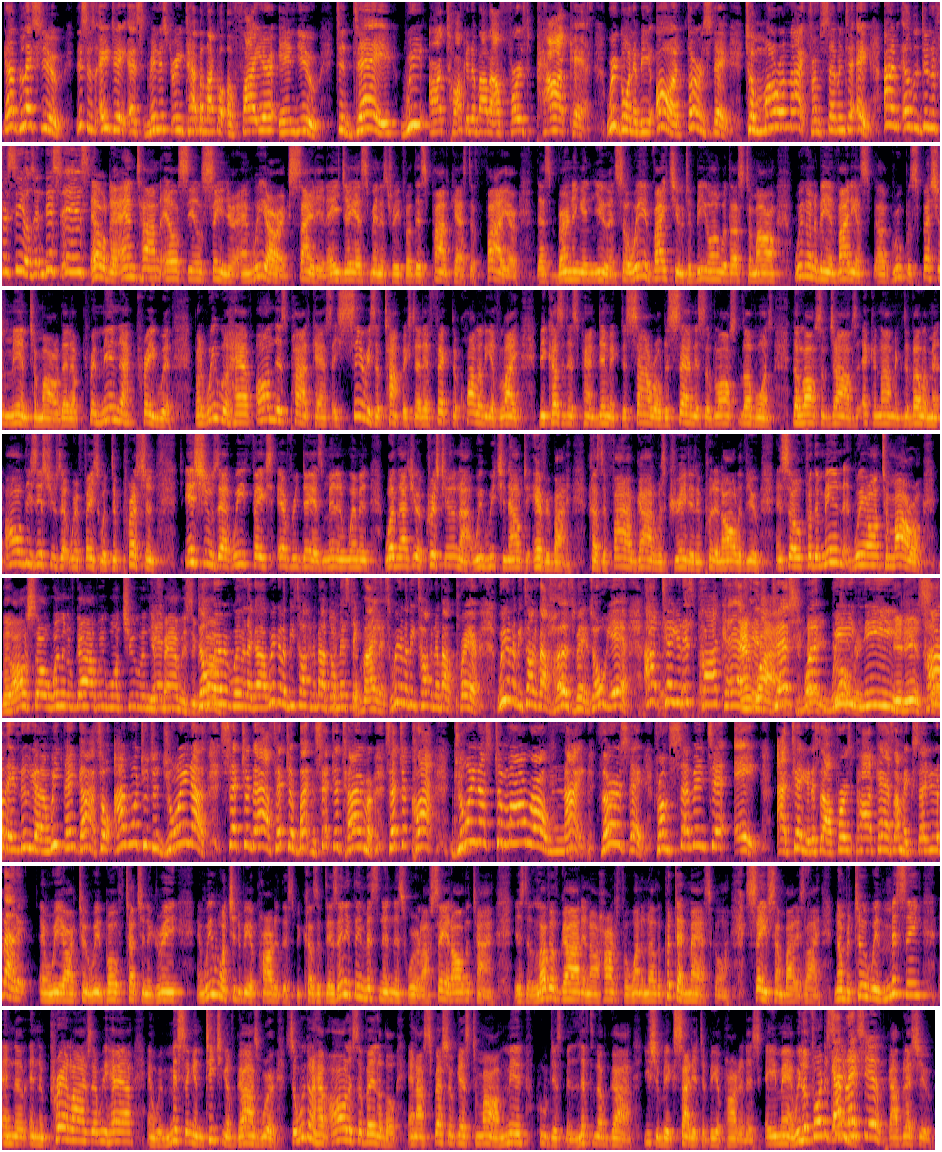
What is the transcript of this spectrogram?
God bless you. This is AJS Ministry Tabernacle of Fire in You. Today, we are talking about our first podcast. We're going to be on Thursday, tomorrow night from 7 to 8. I'm Elder Jennifer Seals, and this is Elder Anton L. Seals Sr., and we are excited, AJS Ministry, for this podcast of fire that's burning in you. And so we invite you to be on with us tomorrow. We're going to be inviting a, a group of special men tomorrow that are men not pray with. But we will have on this podcast a series of topics that affect the quality of life because of this pandemic, the sorrow, the sadness of lost loved ones, the loss of jobs, economic development, all these issues that we're faced with, depression, issues that we face every day as men and women, whether or not you're a Christian or not, we're reaching out to everybody because the fire of God was created and put in all of you. And so for the men, we're on tomorrow, but also women of God, we want you and yeah, your families to don't come. Don't worry, women of God. We're going to be talking about domestic violence. We're going to be talking about prayer. We're going to be talking about husbands. Oh yeah. I tell you, this podcast and is just what hey, we glory. need. It is. Hallelujah. So. And we thank God. So I want you to join us. Set your dial, set your button, set your timer, set your clock. Join us tomorrow night, Thursday, from 7 to 8. I tell you, this is our first podcast. I'm excited about it and we are too. We both touch and agree, and we want you to be a part of this because if there's anything missing in this world, I say it all the time, is the love of God in our hearts for one another. Put that mask on, save somebody's life. Number two, we're missing in the in the prayer lives that we have, and we're missing in teaching of God's word. So we're gonna have all this available, and our special guest tomorrow, men who've just been lifting up God. You should be excited to be a part of this. Amen. We look forward to God seeing you. God bless you. you. God bless you.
